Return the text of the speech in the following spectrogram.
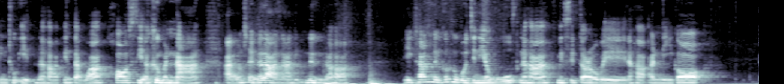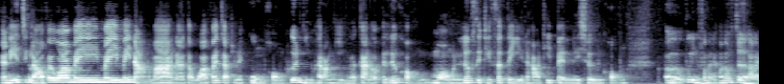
into it นะคะ เพียงแต่ว่าข้อเสียคือมันหนา อาจจะต้องใช้เวลานานนิดหนึ่งนะคะ อีกท่านหนึ่งก็คือ Virginia Woolf นะคะ Mrs. Dalloway นะคะ อันนี้ก็ อันนี้จริงๆแล้วไฟว่าไม่ไม่ไม่หนามากนะ แต่ว่าไฟจัดอยู่ในกลุ่มของเพื่อนหญิงพลังหญิงแล้วกันว่าเป็นเรื่องของมองในเรื่องสิทธิสตรีนะคะ ที่เป็นในเชิงของเออผู้หญิงสมัยเขาต้องเจออะไร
